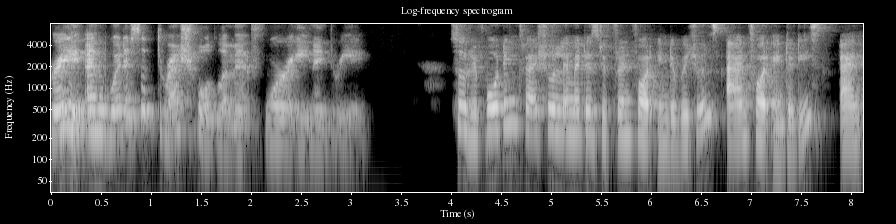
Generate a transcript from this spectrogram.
Great. And what is the threshold limit for 8938? So reporting threshold limit is different for individuals and for entities. And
